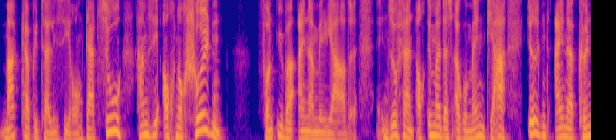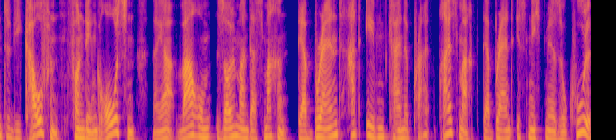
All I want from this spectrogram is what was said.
Marktkapitalisierung. Dazu haben sie auch noch Schulden von über einer Milliarde. Insofern auch immer das Argument, ja, irgendeiner könnte die kaufen von den Großen. Naja, warum soll man das machen? Der Brand hat eben keine Pre Preismacht. Der Brand ist nicht mehr so cool.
